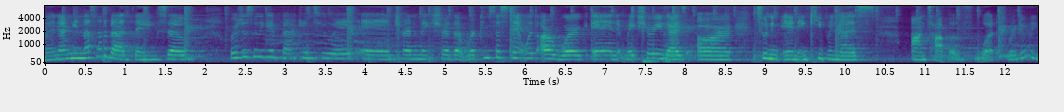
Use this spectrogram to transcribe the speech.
and I mean, that's not a bad thing. So, we're just gonna get back into it and try to make sure that we're consistent with our work and make sure you guys are tuning in and keeping us on top of what we're doing.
